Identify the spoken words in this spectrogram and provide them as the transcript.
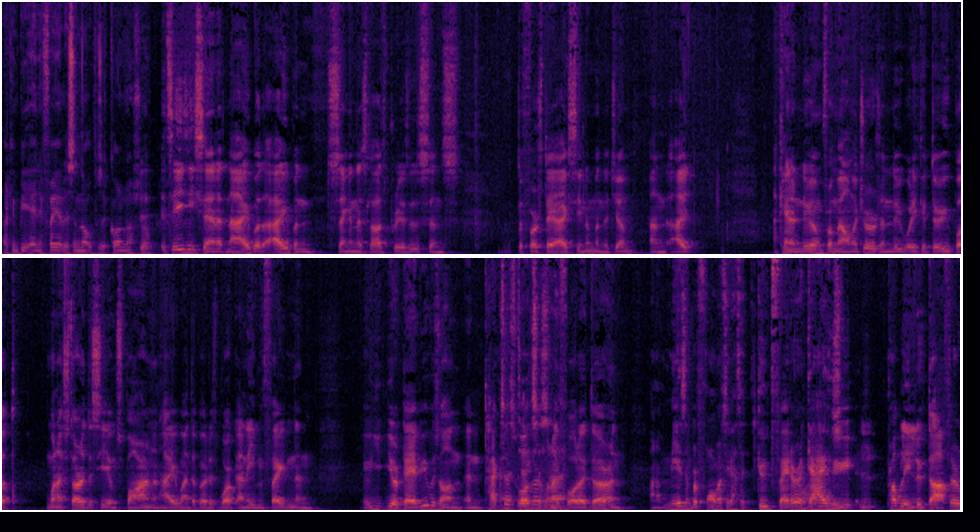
I can beat any fighter that's in the opposite corner. So It's easy saying it now, but I've been singing this lad's praises since the first day I seen him in the gym, and I, I kind of knew him from the amateurs and knew what he could do. But when I started to see him sparring and how he went about his work and even fighting, and y- your debut was on in Texas, Yeah, wasn't Texas, it? When I aye. fought out there, and an amazing performance against a good fighter, a Oh, guy who l- probably looked after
